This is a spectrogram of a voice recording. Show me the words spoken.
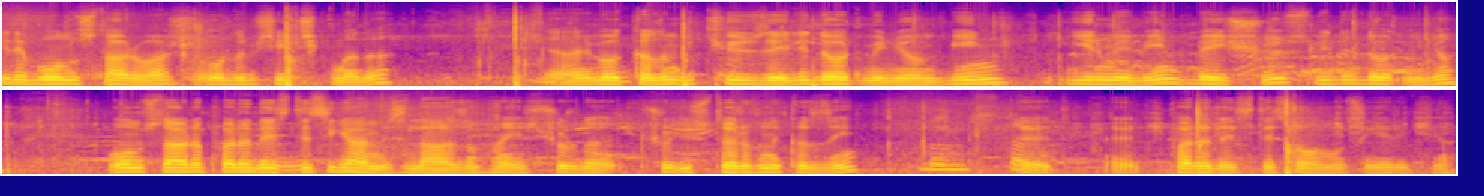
Bir de bonuslar var. Orada bir şey çıkmadı. Yani bakalım 250, 4 milyon, 1000, 20 bin, 500 bir de 4 milyon. Bonuslarda para destesi gelmesi lazım. Hayır şurada şu üst tarafını kazıyın. Bonus da mı? Evet, evet para destesi olması gerekiyor.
